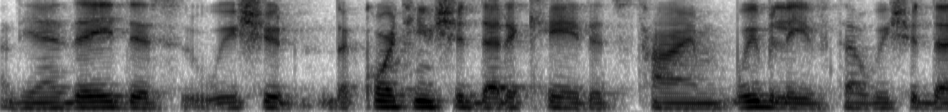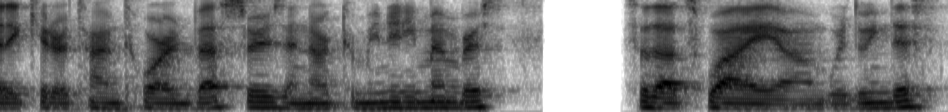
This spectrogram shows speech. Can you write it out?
at the end of the day, this we should the core team should dedicate its time. We believe that we should dedicate our time to our investors and our community members. So that's why um, we're doing this.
